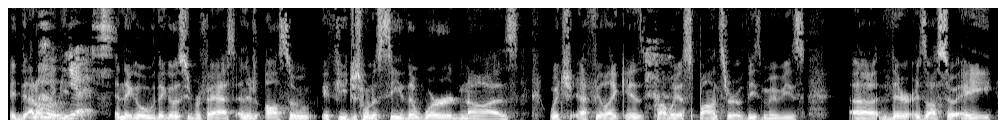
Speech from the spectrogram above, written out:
It, I don't oh, think it- yes. and they go they go super fast. And there's also if you just want to see the word NOS, which I feel like is probably a sponsor of these movies, uh, there is also a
